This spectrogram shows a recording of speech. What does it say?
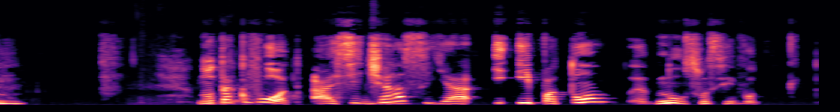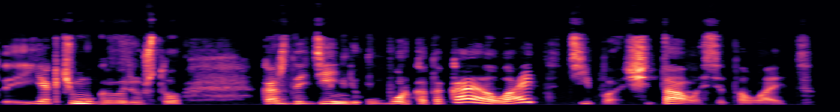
Ну так вот, а сейчас я и, потом, ну, в смысле, вот я к чему говорю, что каждый день уборка такая, лайт, типа, считалось это лайт.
